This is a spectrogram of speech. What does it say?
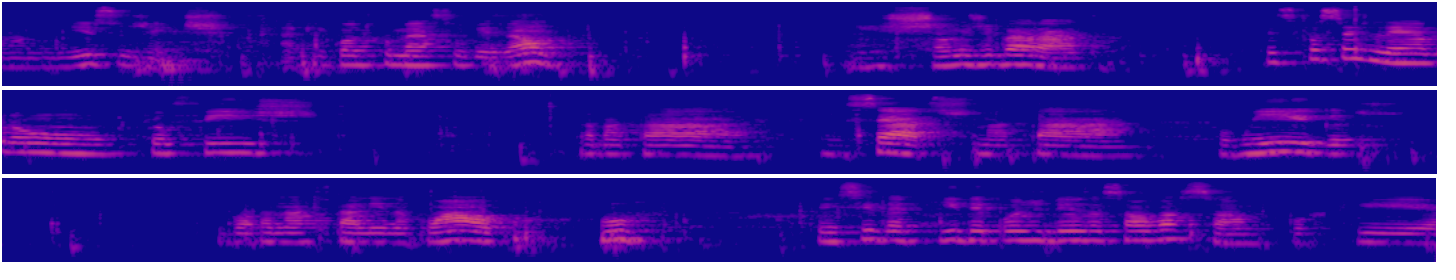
Falando nisso, gente, aqui quando começa o verão, enxame de barata. Não sei se vocês lembram que eu fiz para matar insetos, matar formigas, que bota naftalina com álcool. Uh, tem sido aqui depois de Deus a salvação, porque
